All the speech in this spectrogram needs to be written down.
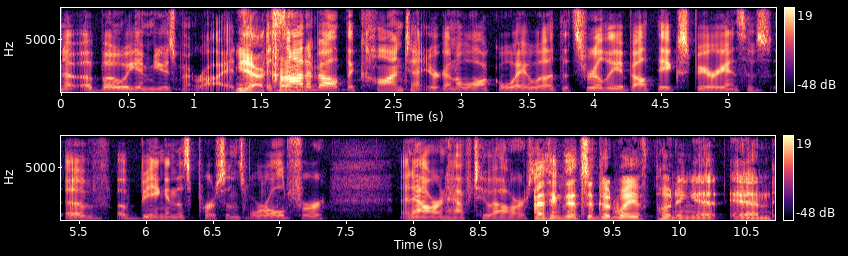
a Bowie amusement ride. Yeah, it's not kinda. about the content you're going to walk away with. It's really about the experience of, of of being in this person's world for an hour and a half, two hours. I think that's a good way of putting it. And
